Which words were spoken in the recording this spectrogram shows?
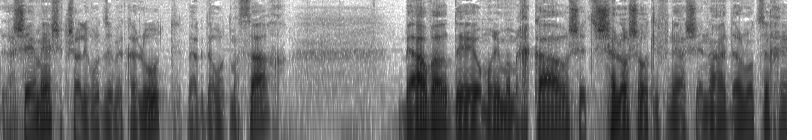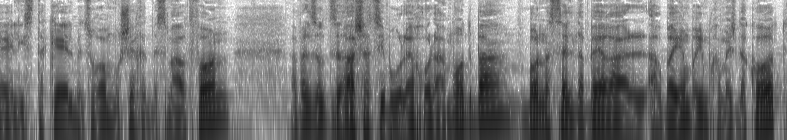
לשמש, אפשר לראות זה בקלות, בהגדרות מסך. בהרווארד אה, אומרים במחקר ששלוש שעות לפני השינה אדם לא צריך אה, להסתכל בצורה ממושכת בסמארטפון, אבל זאת גזירה שהציבור לא יכול לעמוד בה. בואו ננסה לדבר על 40-45 דקות,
